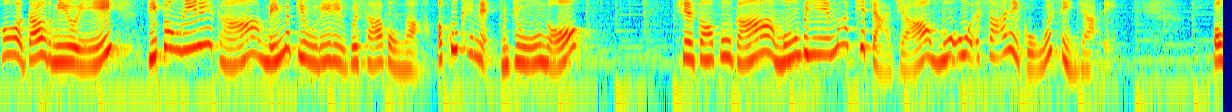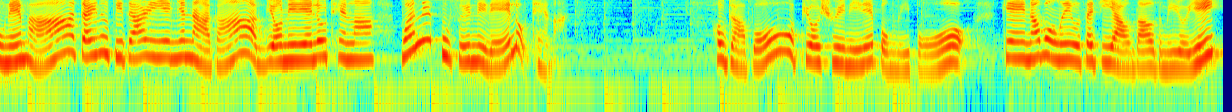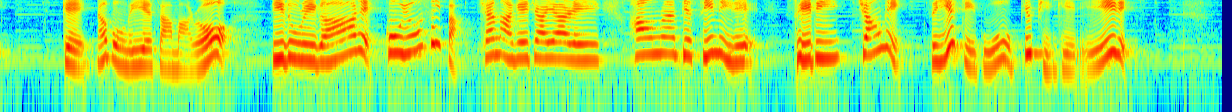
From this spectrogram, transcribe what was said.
ဟောတောက်သမီးတို့ရေဒီပုံလေးတွေကမိမပြူလေးတွေဝတ်စားပုံကအခုခေတ်နဲ့မတူဘူးနော်ရှင်စောပူကမွန်ဘရင်မဖြစ်တာကြောင့်မွန်အိုအစားတွေကိုဝတ်ဆင်ကြတယ်ပုံထဲမှာတိုင်းသူပြည်သားတွေရဲ့မျက်နှာကပျော်နေတယ်လို့ထင်လားဝမ်းနဲ့ပူဆွေးနေတယ်လို့ထင်လားဟုတ်တာပေါ့ပျော်ရွှင်နေတဲ့ပုံလေးပေါ့ ကဲနောက်ပုံလေးကိုဆက်ကြည့်ရအောင်သားတို့သမီးတို့ရေကဲနောက်ပုံလေးရဲ့စာမှာတော့ပြည်သူတွေကတဲ့ကိုရောစိတ်ပါချမ်းသာခဲ့ကြရတယ်ဟောင်းနှမ်းပျက်စီးနေတဲ့ဇေဒီကျောင်းနဲ့ဇရက်တီကိုပြုပြင်ခဲ့တယ်တဲ့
